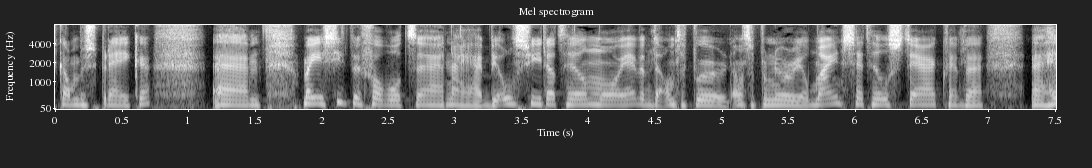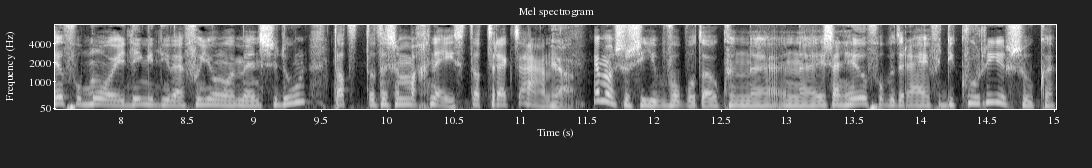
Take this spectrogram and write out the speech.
kan bespreken. Um, maar je ziet bijvoorbeeld, uh, nou ja, bij ons zie je dat heel mooi. Hè? We hebben de entrepreneurial mindset heel sterk. We hebben uh, heel veel mooie dingen die wij voor jonge mensen doen. Dat, dat is een magneet, dat trekt aan. Ja. Ja, maar zo zie je bijvoorbeeld ook, een, een, er zijn heel veel bedrijven die couriers zoeken.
